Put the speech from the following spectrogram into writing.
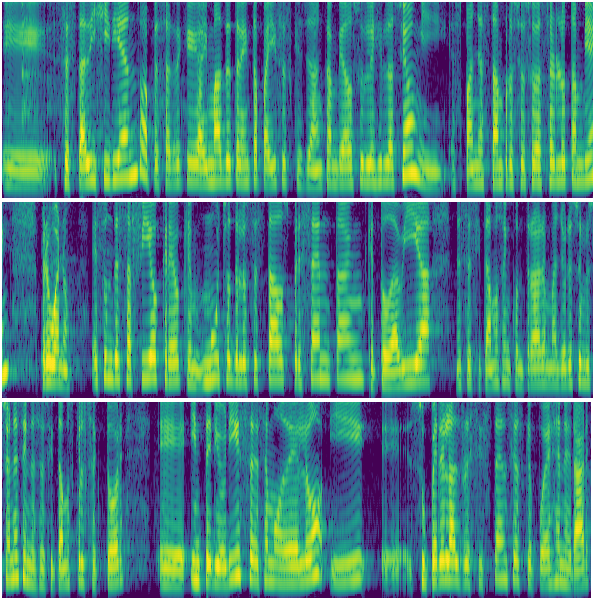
eh, se está digiriendo a pesar de que hay más de 30 países que ya han cambiado su legislación y España está en proceso de hacerlo también, pero bueno, es un desafío, creo que muchos de los estados presentan, que todavía necesitamos encontrar mayores soluciones y necesitamos que el sector eh, interiorice ese modelo y eh, supere las resistencias que puede generar,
